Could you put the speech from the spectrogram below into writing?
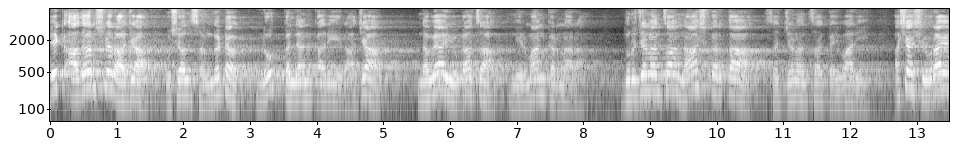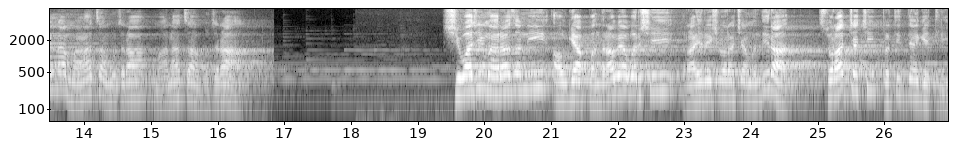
एक आदर्श राजा कुशल संघटक लोककल्याणकारी राजा नव्या युगाचा निर्माण करणारा. दुर्जनांचा नाश करता सज्जनांचा कैवारी. अशा शिवरायांना माळाचा मुजरा मानाचा मुजरा. शिवाजी महाराजांनी अवघ्या पंधराव्या वर्षी रायरेश्वराच्या मंदिरात स्वराज्याची प्रतिज्ञा घेतली.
